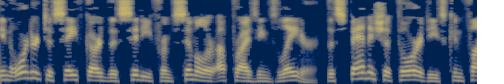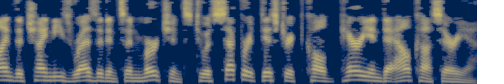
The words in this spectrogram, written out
In order to safeguard the city from similar uprisings later, the Spanish authorities confined the Chinese residents and merchants to a separate district called Parian de Alcaceria.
